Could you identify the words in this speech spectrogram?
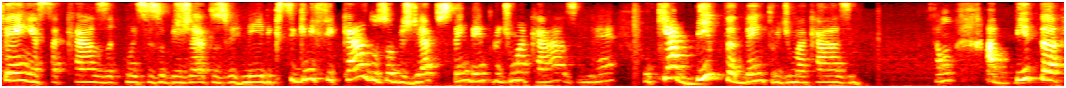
tem essa casa com esses objetos vermelhos? Que significado os objetos têm dentro de uma casa, né? O que habita dentro de uma casa? Então, habita,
